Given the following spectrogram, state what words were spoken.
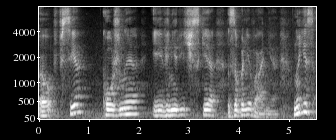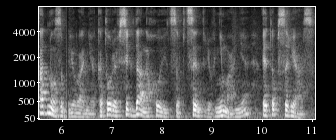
э, все кожные и венерические заболевания. Но есть одно заболевание, которое всегда находится в центре внимания, это псориаз.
